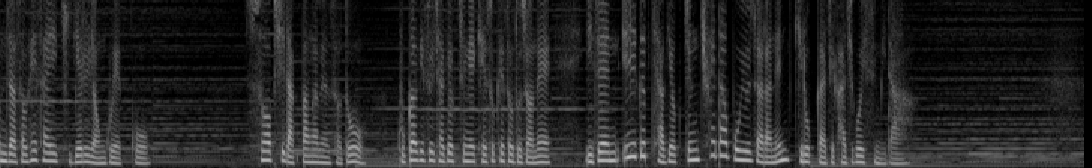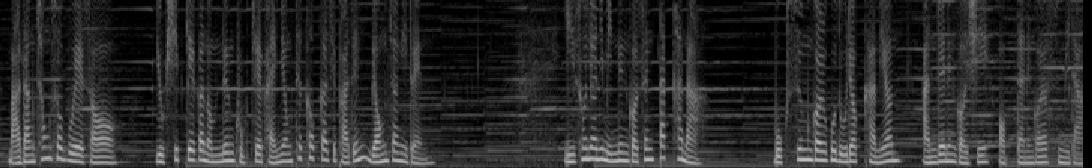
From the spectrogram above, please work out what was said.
혼자서 회사의 기계를 연구했고 수없이 낙방하면서도 국가기술 자격증에 계속해서 도전해 이젠 1급 자격증 최다 보유자라는 기록까지 가지고 있습니다. 마당 청소부에서 60개가 넘는 국제 발명 특허까지 받은 명장이 된 이 소년이 믿는 것은 딱 하나. 목숨 걸고 노력하면 안 되는 것이 없다는 거였습니다.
